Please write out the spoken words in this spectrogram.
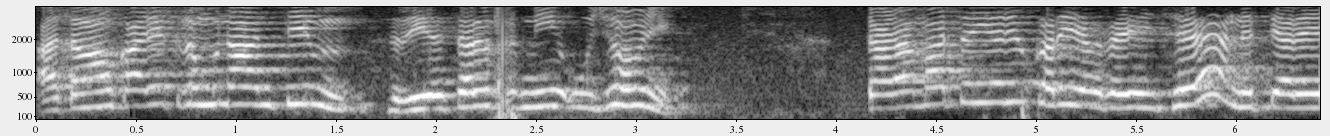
આ તમામ કાર્યક્રમોના અંતિમ રિહર્સલની ઉજવણી તાળામાર તૈયારીઓ કરી રહી છે અને ત્યારે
